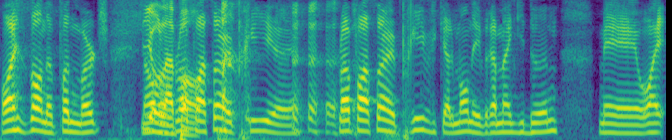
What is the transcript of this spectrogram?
Ouais, c'est ça, on n'a pas de merch. si Non, on la part. passer un prix. euh, va passer un prix vu que le monde est vraiment guidoune. Mais ouais,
